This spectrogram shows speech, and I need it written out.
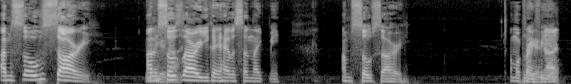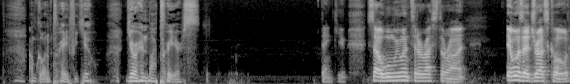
I'm so sorry. No, I'm so not. sorry you couldn't have a son like me. I'm so sorry. I'm gonna pray you're for you. I'm going to pray for you. You're in my prayers. Thank you. So when we went to the restaurant, it was a dress code.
